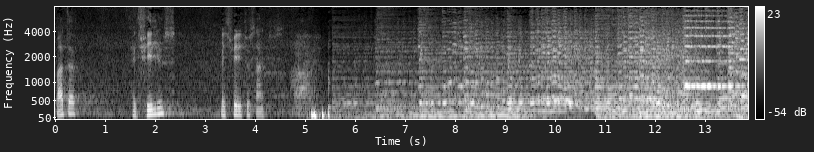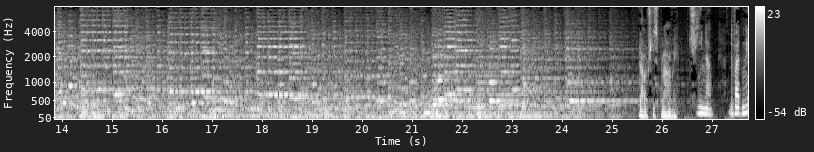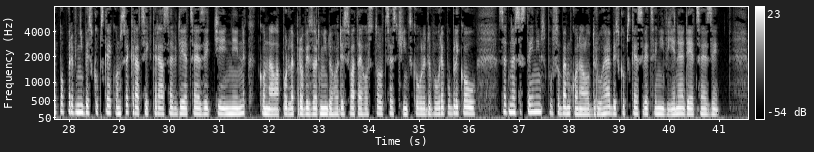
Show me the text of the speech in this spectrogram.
Pater et Filius et Spiritus Sanctus. Další zprávy. Čína. Dva dny po první biskupské konsekraci, která se v diecézi Tining konala podle provizorní dohody svatého stolce s Čínskou lidovou republikou, se dnes stejným způsobem konalo druhé biskupské svěcení v jiné diecézi.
